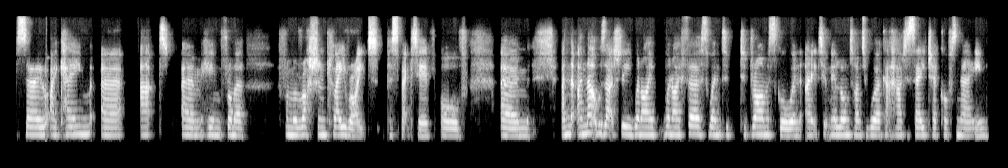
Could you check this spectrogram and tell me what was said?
so I came uh, at um, him from a from a Russian playwright perspective of um, and and that was actually when I when I first went to, to drama school and, and it took me a long time to work out how to say Chekhov's name.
